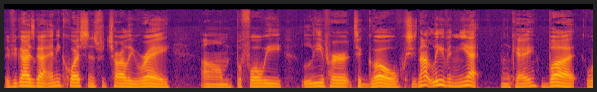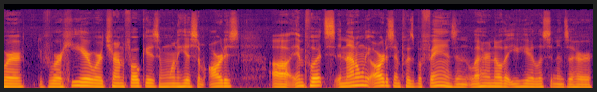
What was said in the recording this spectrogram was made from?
if you guys got any questions for Charlie Rae um, before we leave her to go. She's not leaving yet, okay? But we're we're here, we're trying to focus and want to hear some artists uh, inputs, and not only artist inputs, but fans, and let her know that you here listening to her.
